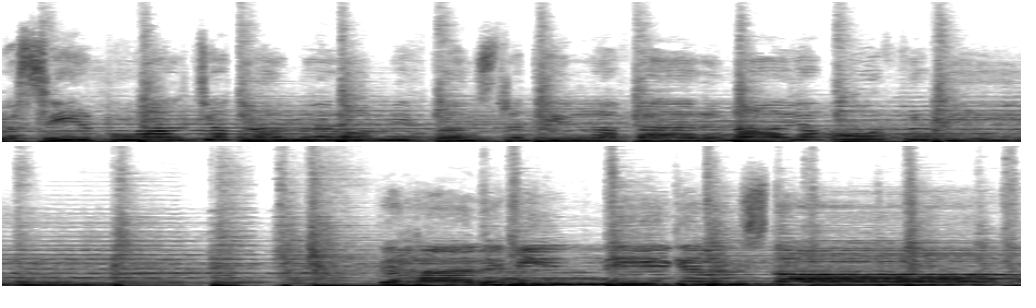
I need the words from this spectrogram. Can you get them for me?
Jag ser på allt jag drömmer om i fönstren till affärerna jag går förbi. Det här är min egen stad,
